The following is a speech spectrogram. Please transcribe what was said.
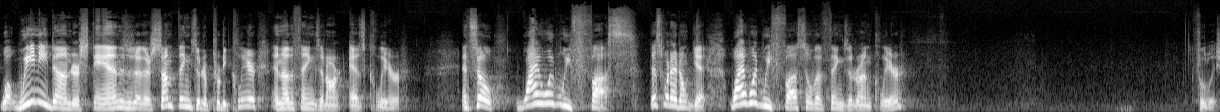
What we need to understand is that there's some things that are pretty clear and other things that aren't as clear. And so, why would we fuss? That's what I don't get. Why would we fuss over the things that are unclear? Foolish.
